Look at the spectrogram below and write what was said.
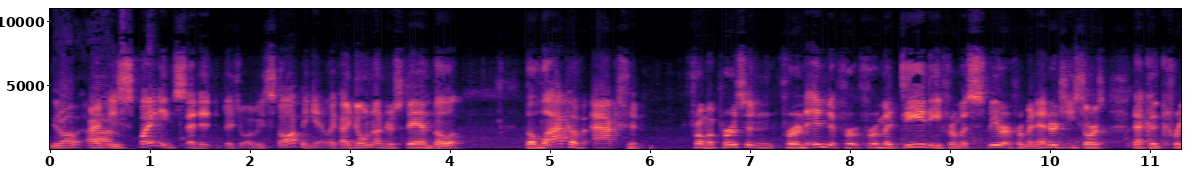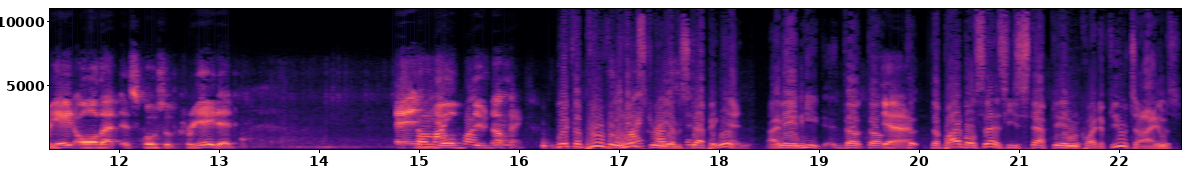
You know, I'd um, be spiting said individual. I'd be stopping it. Like I don't understand the the lack of action from a person for an ind- for, from a deity, from a spirit, from an energy source that could create all that it's supposed to have created, and So you'll do nothing. with a proven So my history of stepping in. I mean, he the the, Yeah. the the Bible says he's stepped in quite a few times,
